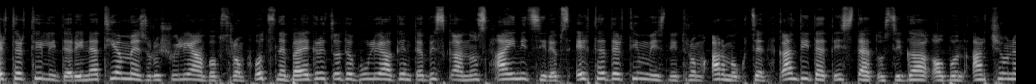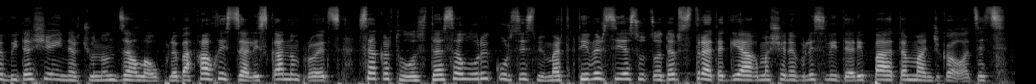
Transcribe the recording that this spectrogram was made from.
ერთ-ერთი ლიდერი ნათია მეზრუშვილი ამბობს, რომ ოცნება ეგრეთ წოდებული აგენტების კანონს აინიცირებს ერთადერთი მიზნით, რომ არ მოგცენ კანდიდატის სტატუსი, გააყალბონ არჩევნები და შეინარჩუნონ ძალაუფლება. ხალხის ძალის კანონპროექტს საქართველოს დასავლური კურსის მიმართ დივერსიას უწოდებს სტრატეგი იგი აღმაშენებლის ლიდერი პაატა მანჯგალაძეც.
